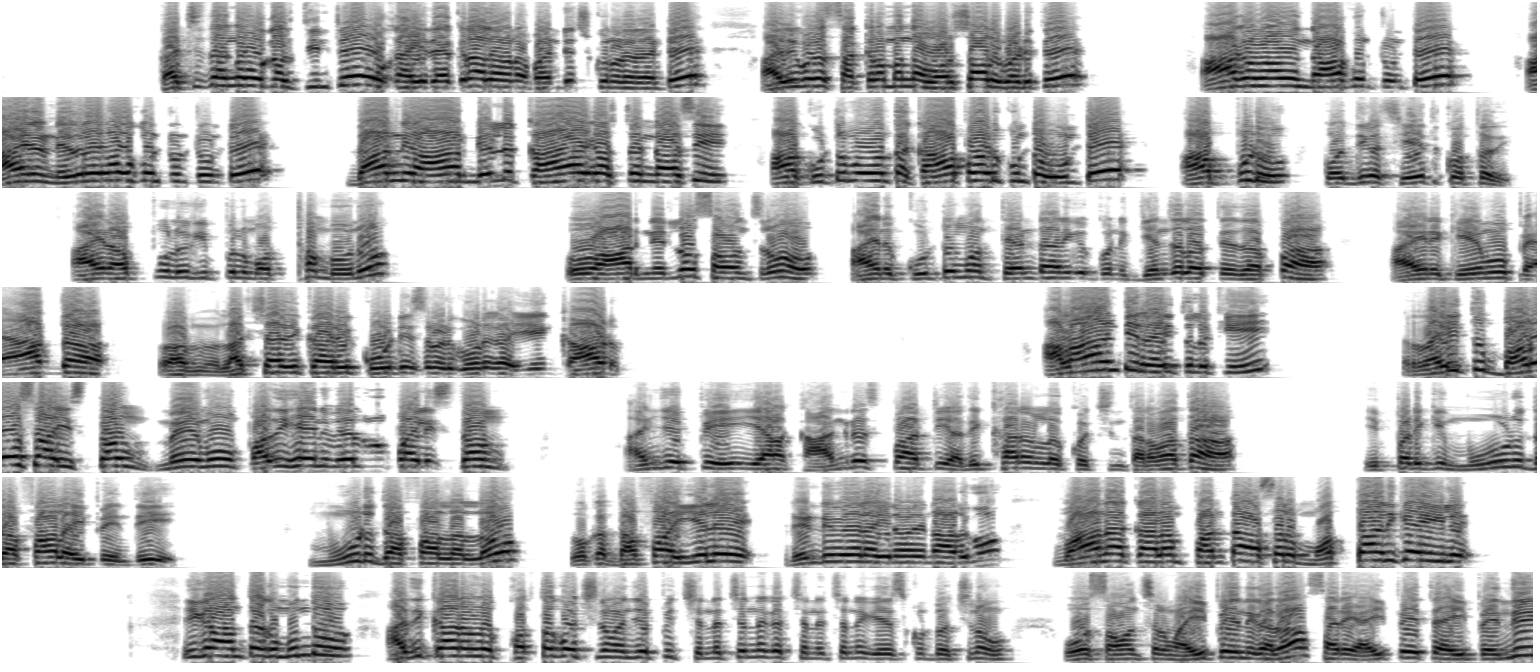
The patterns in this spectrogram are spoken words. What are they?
ఖచ్చితంగా ఒకళ్ళు తింటే ఒక ఐదు ఎకరాలు ఏమైనా పండించుకున్నాడంటే అది కూడా సక్రమంగా వర్షాలు పడితే ఆగమాగం కాకుంటుంటే ఆయన నిద్రపోకుంటుంటుంటే దాన్ని ఆరు నెలలు కాయకష్టం కాసి ఆ కుటుంబం అంతా కాపాడుకుంటూ ఉంటే అప్పుడు కొద్దిగా చేతికొత్తది ఆయన అప్పులు గిప్పులు మొత్తం పోను. ఓ ఆరు నెలలు సంవత్సరం ఆయన కుటుంబం తినడానికి కొన్ని గింజలు వస్తాయి తప్ప ఆయనకేమో పెద్ద లక్షాధికారి కోటీశ్వరుడు కూడా ఏం కాడు. అలాంటి రైతులకి రైతు భరోసా ఇస్తాం. మేము పదిహేను వేల రూపాయలు ఇస్తాం. అని చెప్పి ఇలా కాంగ్రెస్ పార్టీ అధికారంలోకి వచ్చిన తర్వాత ఇప్పటికి మూడు దఫాలు అయిపోయింది. మూడు దఫాలలో ఒక దఫా ఇయ్యలే. రెండు వేల ఇరవై నాలుగు వానాకాలం పంట అసలు మొత్తానికే ఇయ్యలే. ఇక అంతకు ముందు అధికారంలో కొత్తగా వచ్చినామని చెప్పి చిన్న చిన్నగా చిన్న చిన్నగా వేసుకుంటూ వచ్చినాం. ఓ సంవత్సరం అయిపోయింది కదా. సరే అయిపోతే అయిపోయింది.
